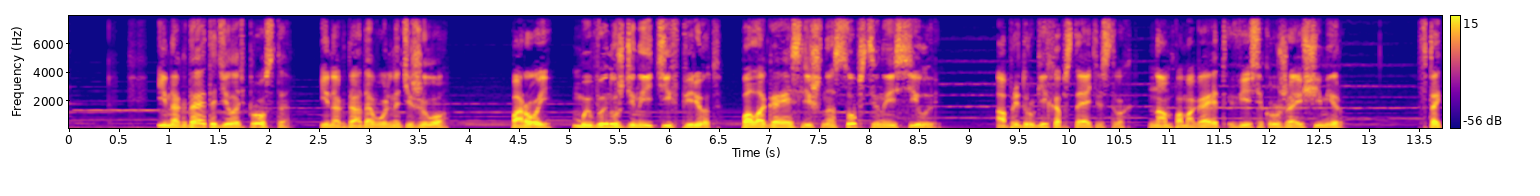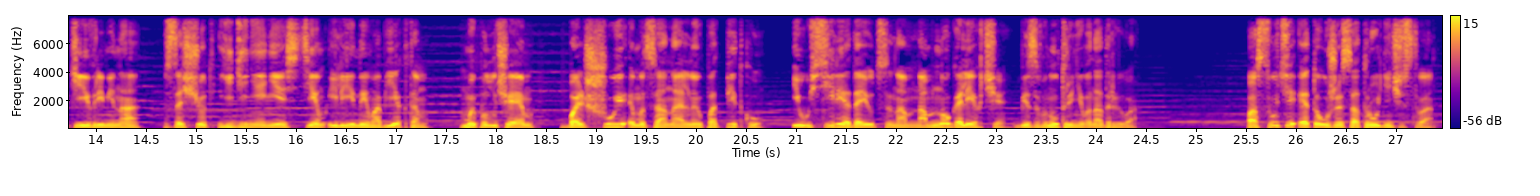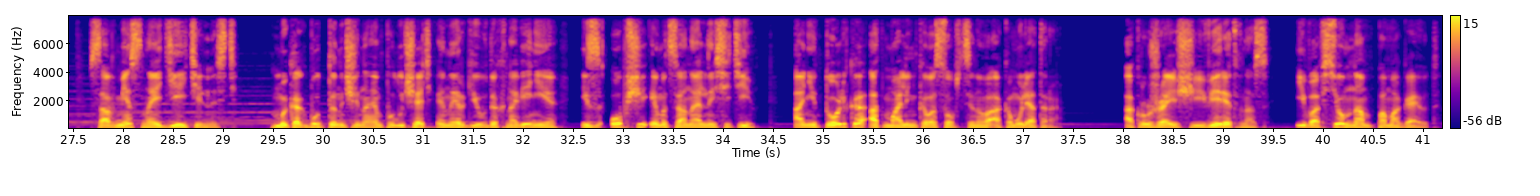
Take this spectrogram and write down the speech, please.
Иногда это делать просто, иногда довольно тяжело. Порой мы вынуждены идти вперед, полагаясь лишь на собственные силы, а при других обстоятельствах нам помогает весь окружающий мир. В такие времена за счет единения с тем или иным объектом мы получаем большую эмоциональную подпитку – и усилия даются нам намного легче, без внутреннего надрыва. По сути, это уже сотрудничество, совместная деятельность. Мы как будто начинаем получать энергию вдохновения из общей эмоциональной сети, а не только от маленького собственного аккумулятора. Окружающие верят в нас и во всем нам помогают.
